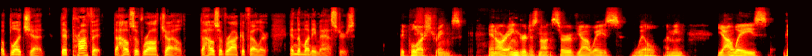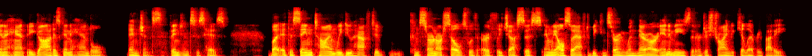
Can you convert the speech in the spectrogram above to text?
of bloodshed that profit the house of Rothschild, the house of Rockefeller, and the money masters. They pull our strings. And our anger does not serve Yahweh's will. I mean, Yahweh's going to handle, God is going to handle vengeance. Vengeance is his. But at the same time, we do have to concern ourselves with earthly justice. And we also have to be concerned when there are enemies that are just trying to kill everybody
